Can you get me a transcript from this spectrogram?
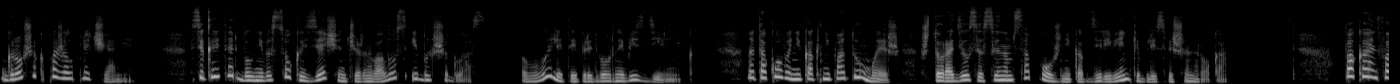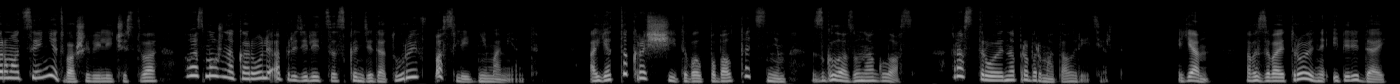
Грошек пожал плечами. Секретарь был невысок, изящен, черноволос и большеглаз. Вылитый придворный бездельник. На такого никак не подумаешь, что родился сыном сапожника в деревеньке близ Вишенрога. Пока информации нет, Ваше Величество, возможно, король определится с кандидатурой в последний момент. А я так рассчитывал поболтать с ним с глазу на глаз. Расстроенно пробормотал Реттерт. Ян, вызывай Троина и передай,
